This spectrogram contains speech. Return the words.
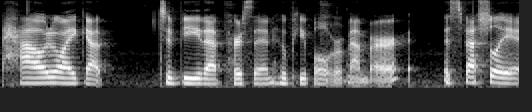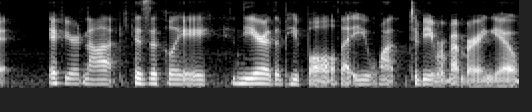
how do I get to be that person who people remember? Especially if you're not physically near the people that you want to be remembering you.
